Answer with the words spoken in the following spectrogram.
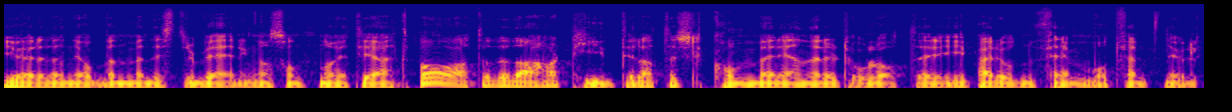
gjøre den jobben med distribuering og sånt nå i tida etterpå, og at det da har tid til at det kommer en eller to låter i perioden frem mot 15. juli.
